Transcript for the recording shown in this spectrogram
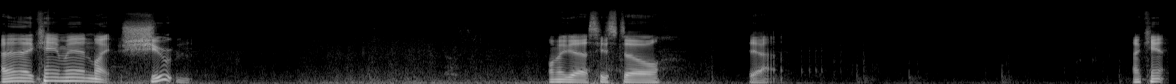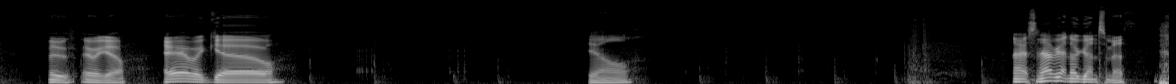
And then they came in, like, shooting. Let me guess, he's still... Yeah. I can't move. There we go. There we go. Yell. Alright, so now I've got no gunsmith.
